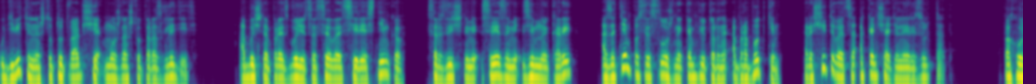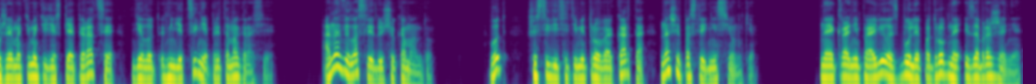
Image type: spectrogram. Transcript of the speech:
Удивительно, что тут вообще можно что-то разглядеть. Обычно производится целая серия снимков с различными срезами земной коры, а затем после сложной компьютерной обработки рассчитывается окончательный результат. Похожие математические операции делают в медицине при томографии. Она ввела следующую команду. Вот 60-метровая карта нашей последней съемки. На экране появилось более подробное изображение.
